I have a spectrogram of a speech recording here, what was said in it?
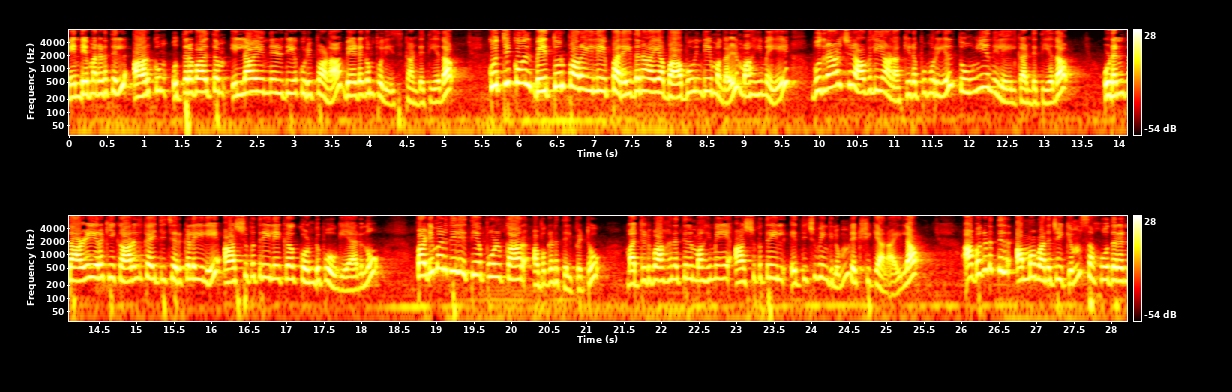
എന്റെ മരണത്തിൽ ആർക്കും ഉത്തരവാദിത്തം ഇല്ല എന്നെഴുതിയ കുറിപ്പാണ് ബേഡകം പോലീസ് കണ്ടെത്തിയത്. കുറ്റിക്കോൽ ബേത്തൂർ പാറയിലെ പരേതനായ ബാബുവിന്റെ മകൾ മഹിമയെ ബുധനാഴ്ച രാവിലെയാണ് കിടപ്പുമുറിയിൽ തൂങ്ങിയ നിലയിൽ കണ്ടെത്തിയത്. ഉടൻ താഴെ ഇറക്കി കാറിൽ കയറ്റി ചെറുക്കളയിലെ ആശുപത്രിയിലേക്ക് കൊണ്ടുപോവുകയായിരുന്നു. പടിമരുതിയിൽ എത്തിയപ്പോൾ കാർ അപകടത്തിൽപ്പെട്ടു. മറ്റൊരു വാഹനത്തിൽ മഹിമയെ ആശുപത്രിയിൽ എത്തിച്ചുവെങ്കിലും രക്ഷിക്കാനായില്ല. അപകടത്തിൽ അമ്മ വനജയ്ക്കും സഹോദരൻ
